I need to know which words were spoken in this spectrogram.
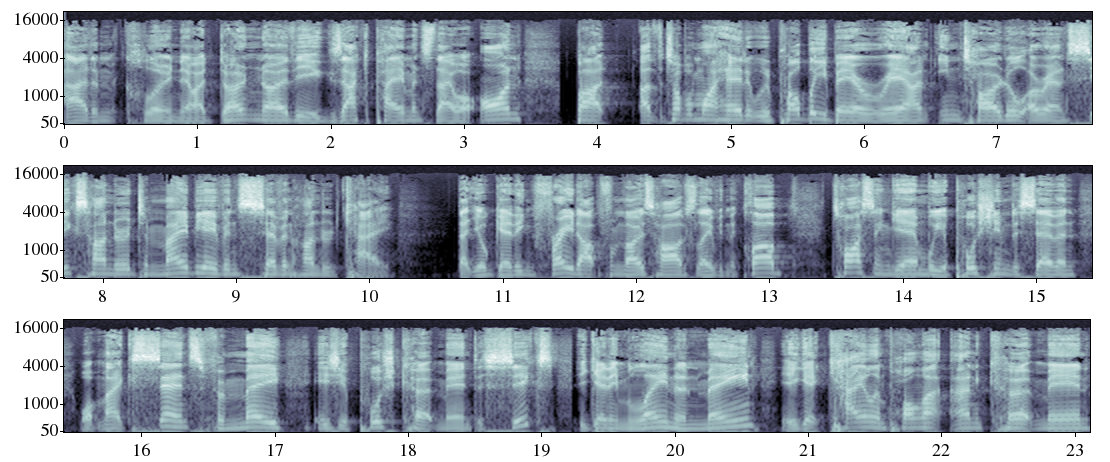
Adam Clune. Now, I don't know the exact payments they were on, but at the top of my head, it would probably be around, in total, around 600 to maybe even 700k that you're getting freed up from those halves leaving the club. Tyson Gamble, you push him to seven. What makes sense for me is you push Kurt Mann to six. You get him lean and mean. You get Kalyn Ponga and Kurt Mann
